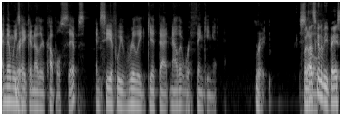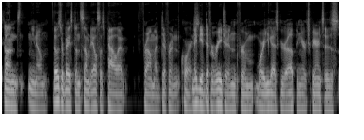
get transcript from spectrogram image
and then we Right. take another couple sips and see if we really get that now that we're thinking it. Right. So but that's going to be based on you know those are based on somebody else's palate from a different course. maybe a different region from where you guys grew up and your experiences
